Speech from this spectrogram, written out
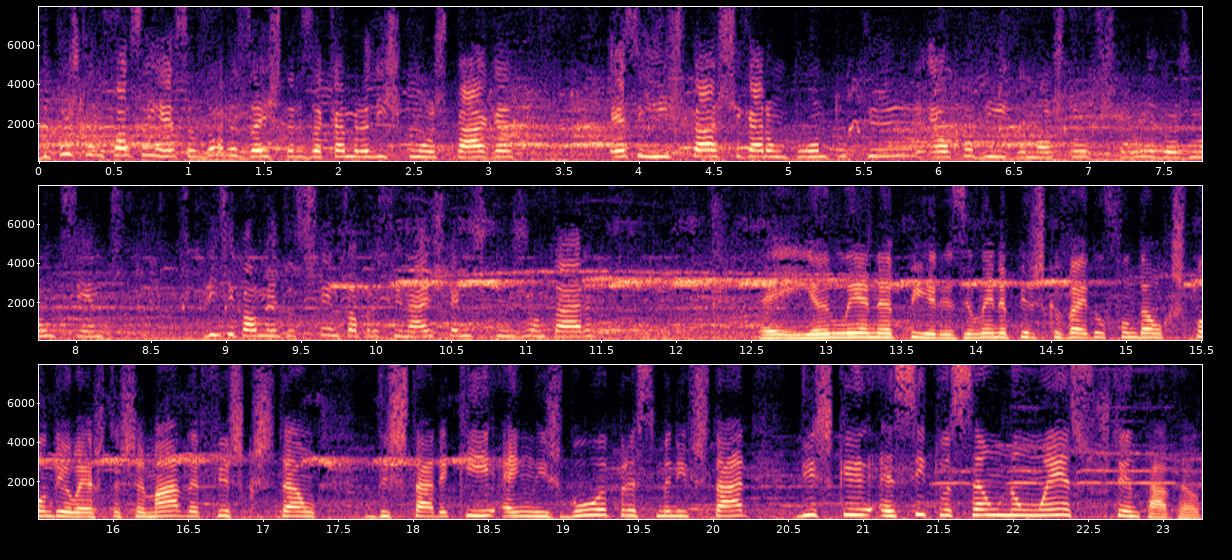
Depois quando fazem essas horas extras a Câmara diz que não as paga. É assim, isto está a chegar a um ponto que é o que eu digo, nós todos, os trabalhadores não decentes, principalmente assistentes operacionais, temos que nos juntar. E Helena Pires, Helena Pires que veio do Fundão respondeu a esta chamada, fez questão de estar aqui em Lisboa para se manifestar, diz que a situação não é sustentável.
